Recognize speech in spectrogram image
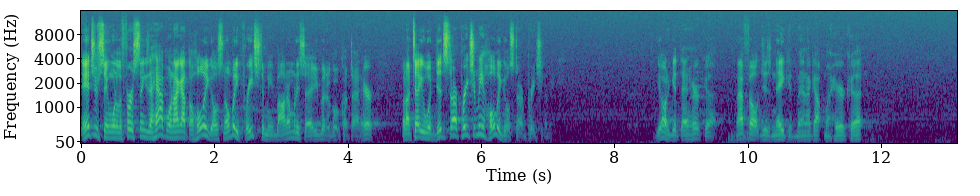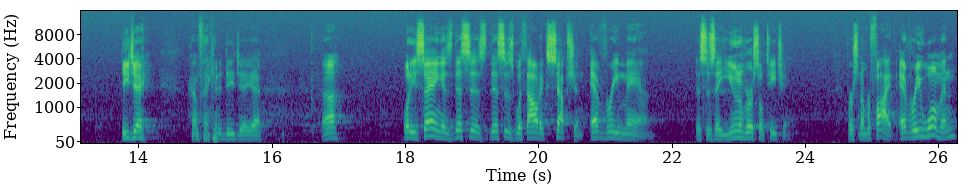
Interesting, one of the first things that happened when I got the Holy Ghost, nobody preached to me about it. Nobody said, you better go cut that hair. But I tell you what did start preaching to me? Holy Ghost started preaching to me. You ought to get that haircut. And I felt just naked, man. I got my hair cut. DJ, I'm thinking of DJ, yeah. Huh? What he's saying is this is this is without exception, every man. This is a universal teaching. Verse number 5. Every woman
